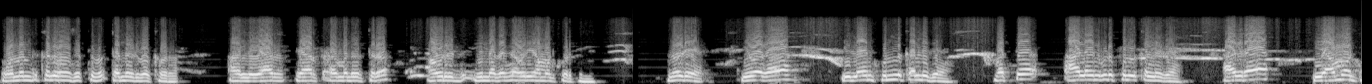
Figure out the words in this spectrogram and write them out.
ಒಂದೊಂದು ಕಲ್ಲು ಒಂದೊಂದ್ಸತಿ ತಂದು ಇಡ್ಬೇಕು ಅವ್ರು. ಅಲ್ಲಿ ಯಾರು ಯಾರು ತಗೊಂಡ್ಬಂದಿರ್ತಾರೋ ಅವ್ರ ಇಲ್ಲದಂಗ ಅವ್ರಿಗೆ ಅಮೌಂಟ್ ಕೊಡ್ತೀನಿ. ನೋಡಿ, ಇವಾಗ ಈ ಲೈನ್ ಫುಲ್ ಕಲ್ಲಿದೆ. ಮತ್ತೆ ಆ ಲೈನ್ ಕೂಡ ಫುಲ್ ಕಲ್ಲಿದೆ. ಆದ್ರೆ ಈ ಅಮೌಂಟ್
